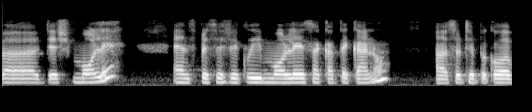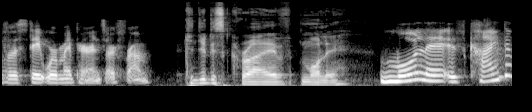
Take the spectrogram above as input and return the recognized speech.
uh, dish mole, and specifically mole zacatecano, uh, so typical of the state where my parents are from. Can you describe mole? Mole is kind of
